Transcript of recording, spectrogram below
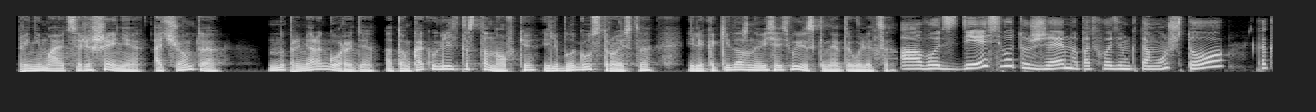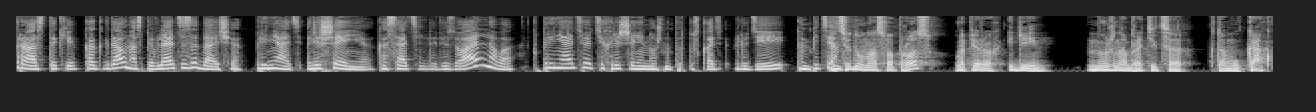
принимаются решения о чем-то, например, о городе, о том, как выглядят остановки или благоустройство, или какие должны висеть вывески на этой улице. А вот здесь вот уже мы подходим к тому, что как раз-таки, когда у нас появляется задача принять решение касательно визуального, к принятию этих решений нужно подпускать людей компетентных. Отсюда у нас вопрос, во-первых, again, нужно обратиться к тому, как,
